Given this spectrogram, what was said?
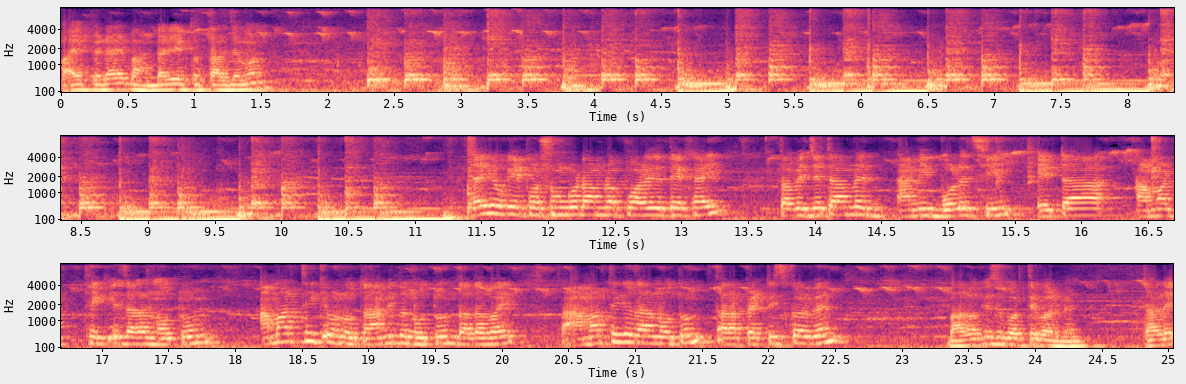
হয়, প্রায় ভান্ডারি একটা তাল যেমন এই প্রসঙ্গটা আমরা পরে দেখাই। তবে যেটা আমরা, আমি বলেছি, এটা আমার থেকে যারা নতুন, আমার থেকেও নতুন, আমি তো নতুন দাদা আমার থেকে যারা নতুন, তারা প্র্যাকটিস করবেন, ভালো কিছু করতে পারবেন। তাহলে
